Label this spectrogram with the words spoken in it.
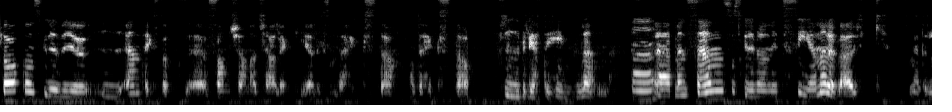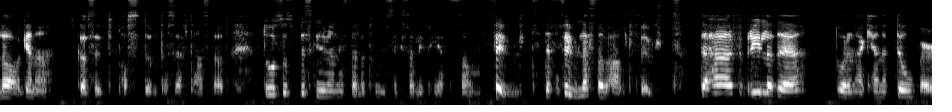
Platon skriver ju i en text att eh, samkönad kärlek är liksom det högsta av det högsta. Fri biljett till himlen. mm. Eh, men sen så skriver han i ett senare verk som heter Lagarna, gavs ut postumt, alltså efter hans död. Då så beskriver han istället homosexualitet som fult. Det fulaste av allt fult. Det här förbryllade då den här Kenneth Dover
